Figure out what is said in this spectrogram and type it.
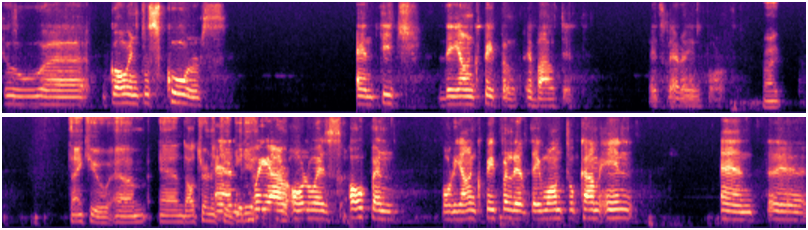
to uh, go into schools and teach the young people about it. It's very important. Right. Thank you. Um, and I'll turn it and to Gideon. We are always open for young people if they want to come in and uh,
